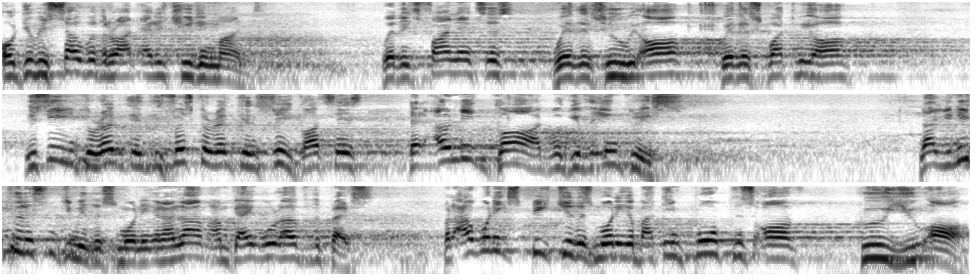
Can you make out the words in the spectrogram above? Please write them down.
Or do we sow with the right attitude in mind? Whether it's finances, whether it's who we are, whether it's what we are. You see, in 1 Corinthians 3, God says that only God will give the increase. Now, you need to listen to me this morning, and I know I'm going all over the place, but I want to speak to you this morning about the importance of who you are.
